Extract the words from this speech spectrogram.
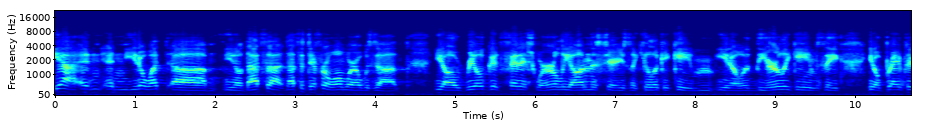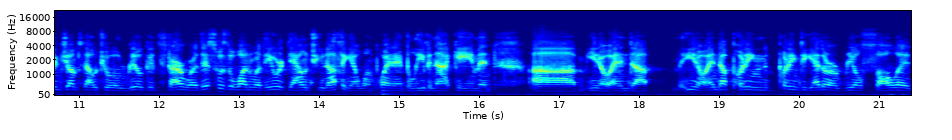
Yeah, and and you know what? Um, you know that's a that's a different one where it was a you know a real good finish. Where early on in the series, like you look at game, you know the early games, they you know Brampton jumps out to a real good start. Where this was the one where they were down to nothing at one point, I believe, in that game, and um, you know end up you know end up putting putting together a real solid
